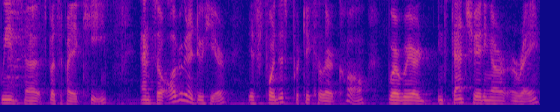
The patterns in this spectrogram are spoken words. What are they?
we need to specify a key. And so all we're going to do here is for this particular call, where we're instantiating our array,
